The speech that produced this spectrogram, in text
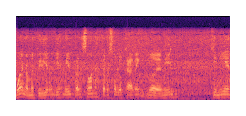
Bueno, me pidieron 10.000 personas, pero solo caben 9.500.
